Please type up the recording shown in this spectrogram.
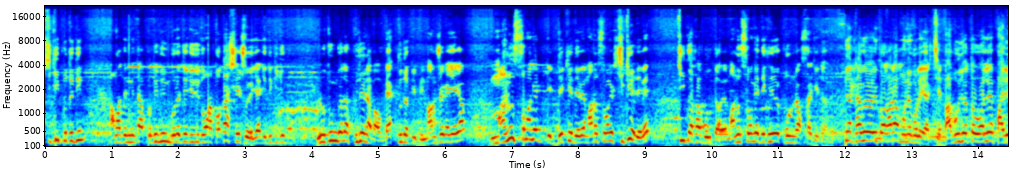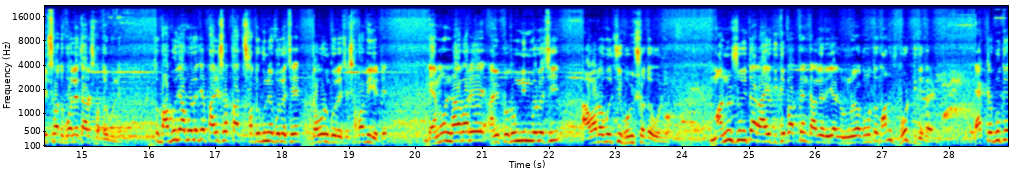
শিখি প্রতিদিন। আমাদের নেতা প্রতিদিন বলেছে, যদি তোমার কথা শেষ হয়ে যায়, যদি কিছু নতুন কথা খুঁজে না পাও ব্যাক টু দ্য পিপিল মানুষের কাছে যাও, মানুষ তোমাকে দেখিয়ে দেবে, মানুষ তোমাকে শিখিয়ে দেবে কি কথা বলতে হবে, মানুষ তোমাকে দেখিয়ে দেবে কোন রাস্তায় যেতে হবে। ঠাকুরের ওই কথাটা মনে পড়ে যাচ্ছে। বাবু যত বলে, পারিষদ বলে তার শতগুণে। তো বাবু যা বলেছে, পারিষদ তার শতগুণে বলেছে ডবল করেছে, স্বাভাবিক এটে ডেমন হারবারে আমি প্রথম দিন বলেছি, আবারও বলছি ভবিষ্যতেও বলব। মানুষ যদি তার রায় দিতে পারতেন, তাহলে রেজাল্ট অন্যরকম হতো, মানুষ ভোট দিতে পারেনি। একটা বুথে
